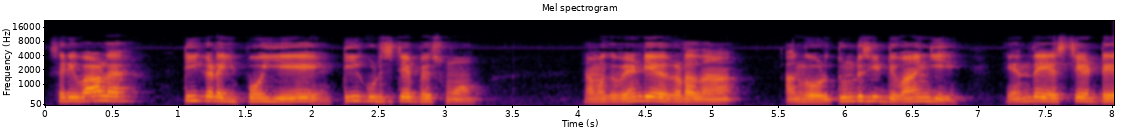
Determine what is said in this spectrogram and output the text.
சரி வாழ டீ கடைக்கு போய் டீ குடிச்சிட்டே பேசுவோம். நமக்கு வேண்டிய கடை தான். அங்கே ஒரு துண்டு சீட்டு வாங்கி எந்த எஸ்டேட்டு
